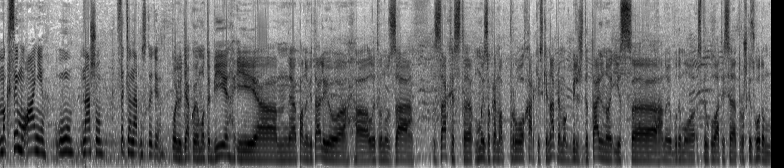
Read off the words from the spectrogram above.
Максиму Ані у нашу стаціонарну студію. Олю, дякуємо тобі і е, пану Віталію е, Литвину за захист. Ми, зокрема, про харківський напрямок більш детально із е, Ганою будемо спілкуватися трошки згодом.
